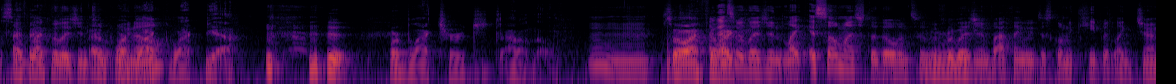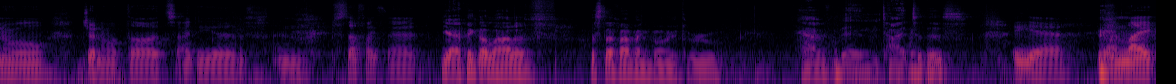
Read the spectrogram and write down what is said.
So I think- Black Religion Uh, or 2.0. black, black, yeah, or black church. I don't know. Mm. So I I feel guess like religion, like it's so much to go into with Religion. religion, but I think we're just going to keep it like general, general thoughts, ideas, and stuff like that. yeah, I think a lot of the stuff I've been going through have been tied to this. Yeah. And like,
